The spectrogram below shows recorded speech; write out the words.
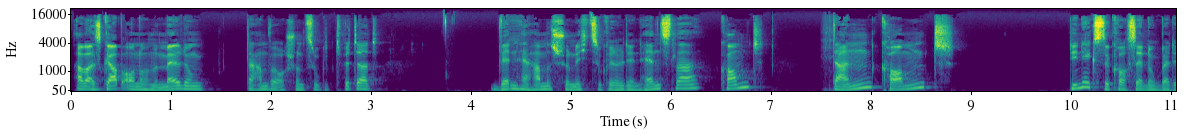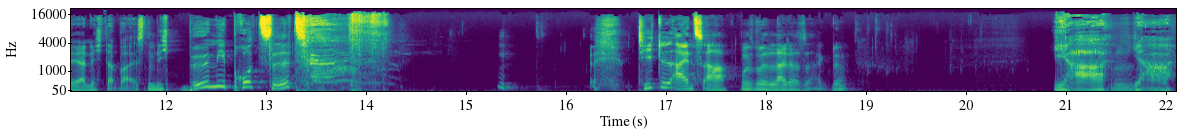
aber es gab auch noch eine Meldung, da haben wir auch schon zu getwittert. Wenn Herr Hammes schon nicht zu Grill den Hensler kommt, dann kommt die nächste Kochsendung, bei der er nicht dabei ist, nämlich Böhmi brutzelt. Titel 1a, muss man leider sagen, ne? Ja, mhm. ja.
